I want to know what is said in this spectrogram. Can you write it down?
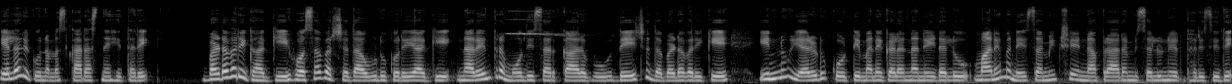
ಎಲ್ಲರಿಗೂ ನಮಸ್ಕಾರ ಸ್ನೇಹಿತರೆ. ಬಡವರಿಗಾಗಿ ಹೊಸ ವರ್ಷದ ಉಡುಗೊರೆಯಾಗಿ ನರೇಂದ್ರ ಮೋದಿ ಸರ್ಕಾರವು ದೇಶದ ಬಡವರಿಗೆ ಇನ್ನೂ ಎರಡು ಕೋಟಿ ಮನೆಗಳನ್ನು ನೀಡಲು ಮನೆ ಮನೆ ಸಮೀಕ್ಷೆಯನ್ನು ಪ್ರಾರಂಭಿಸಲು ನಿರ್ಧರಿಸಿದೆ.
